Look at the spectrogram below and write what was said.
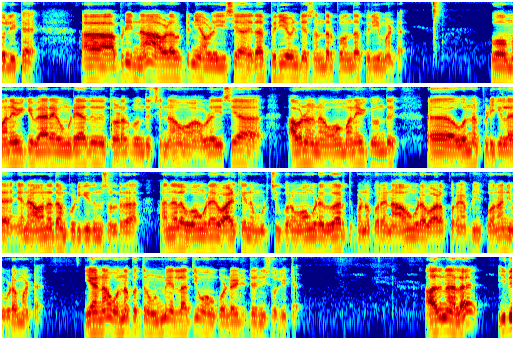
சொல்லிட்ட. அப்படின்னா அவளை விட்டு நீ அவ்வளோ ஈஸியாக ஏதாவது பிரிய வேண்டிய சந்தர்ப்பம் வந்தால் பிரிய மாட்டேன் உன் மனைவிக்கு வேறு எவங்கடையாவது தொடர்பு வந்துச்சுன்னா உன் அவ்வளோ ஈஸியாக அவனை நான் உன் மனைவிக்கு வந்து ஒன்றை பிடிக்கல. ஏன்னா அவனை தான் பிடிக்குதுன்னு சொல்கிறா அதனால் உன் கூட வாழ்க்கையை நான் முடிச்சுக்க போகிறேன் உன் கூட விவாகரத்து பண்ண போகிறேன் நான் அவங்க கூட வாழ போகிறேன் அப்படின்னு போனால் நீ விட ஏன்னா உன்னை பற்றின உண்மை எல்லாத்தையும் உன் பொண்டாட்டிட்ட நீ சொல்லிட்ட. அதனால இது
